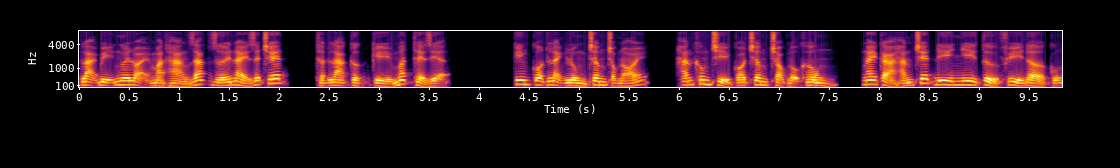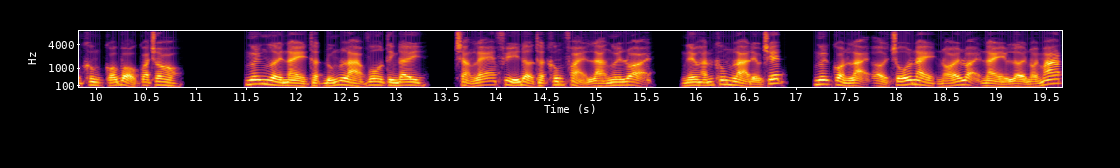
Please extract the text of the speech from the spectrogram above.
lại bị ngươi loại mặt hàng rác dưới này giết chết, thật là cực kỳ mất thể diện. Kim cột lạnh lùng châm chọc nói, hắn không chỉ có châm chọc nộ không, ngay cả hắn chết đi nhi tử phi đỡ cũng không có bỏ qua cho. Ngươi người này thật đúng là vô tình đây, chẳng lẽ phí đỡ thật không phải là ngươi loại, nếu hắn không là đều chết, ngươi còn lại ở chỗ này nói loại này lời nói mát.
